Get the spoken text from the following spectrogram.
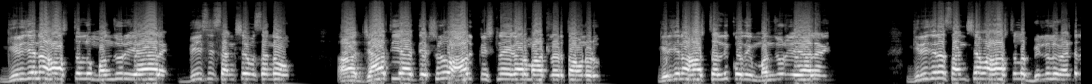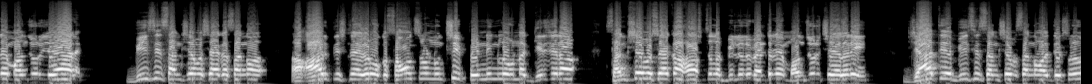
గిరిజన హాస్టల్ను మంజూరు చేయాలి. బీసీ సంక్షేమ సంఘం ఆ, జాతీయ అధ్యక్షుడు ఆర్ కృష్ణయ్య గారు మాట్లాడుతూ ఉన్నాడు. గిరిజన హాస్టల్ని కొద్దిగా మంజూరు చేయాలని. గిరిజన సంక్షేమ హాస్టల్ బిల్లులు వెంటనే మంజూరు చేయాలి. బీసీ సంక్షేమ శాఖ సంఘం ఆర్ కృష్ణయ్య గారు ఒక సంవత్సరం నుంచి పెండింగ్లో ఉన్న గిరిజన సంక్షేమ శాఖ హాస్టల్ బిల్లులు వెంటనే మంజూరు చేయాలని జాతీయ బీసీ సంక్షేమ సంఘం అధ్యక్షుడు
